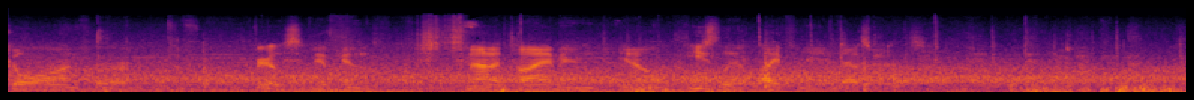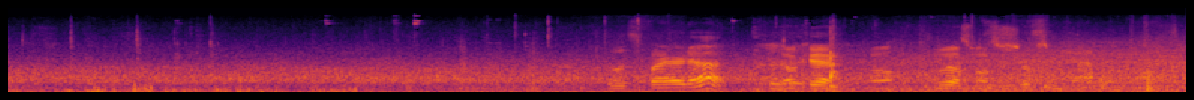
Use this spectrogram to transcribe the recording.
go on for a fairly significant amount of time and you know easily a life of the investments. Let's fire it up. Okay, well, who else wants to show some?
